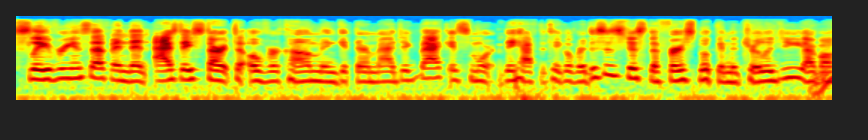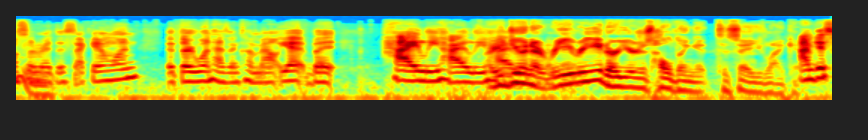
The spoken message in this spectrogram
slavery and stuff and then as they start to overcome and get their magic back it's more they have to take over this is just the first book in the trilogy i've also Mm. read the second one the third one hasn't come out yet but highly highly Are you highly doing a reread or you're just holding it to say you like it? i'm just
